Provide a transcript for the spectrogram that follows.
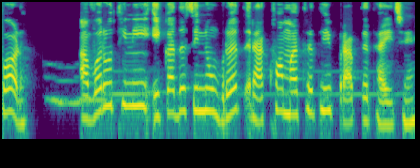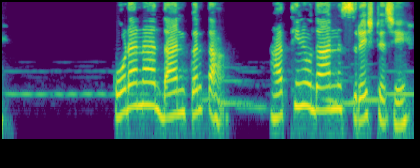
ફળ આ વરુથિની એકાદશીનું વ્રત રાખવા માત્રથી પ્રાપ્ત થાય છે. ઘોડાના દાન કરતાં હાથીનું દાન શ્રેષ્ઠ છે.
